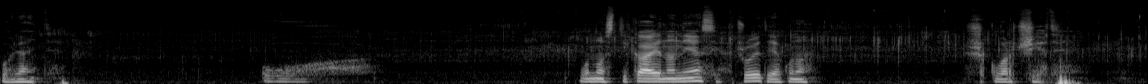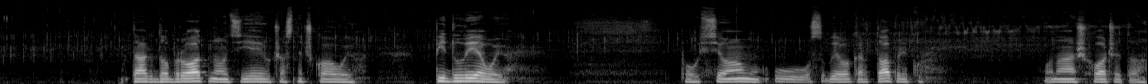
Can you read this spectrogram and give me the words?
Погляньте. Воно стікає на низ. Чуєте, як воно шкварчить. Так добротно оцією часничковою підливою. По всьому, у, особливо картопельку. Вона аж хоче того.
